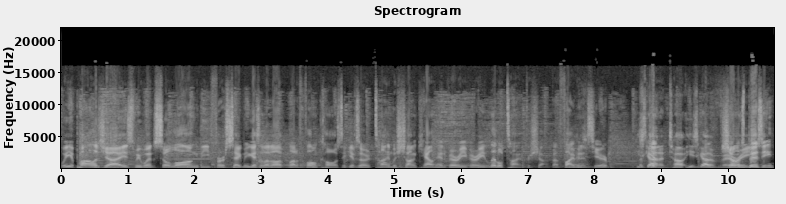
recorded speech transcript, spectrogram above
We apologize. We went so long the first segment. You guys had a lot, a lot of phone calls. It gives our time with Sean Callahan very, very little time for Sean. About five minutes here. He's got get- a tough. He's got a very. Sean's busy.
